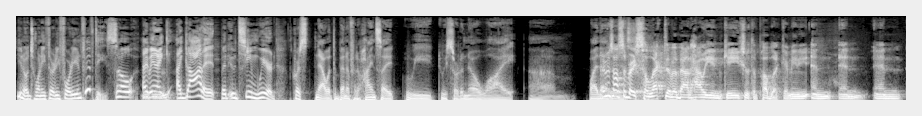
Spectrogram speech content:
you know, 20, 30, 40, and 50. So, I mean, mm-hmm. I, I got it, but it would seem weird. Of course, now with the benefit of hindsight, we, we sort of know why. Um, why that he was is. also very selective about how he engaged with the public. I mean, and and and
